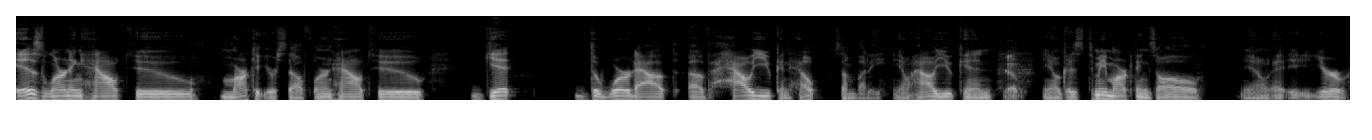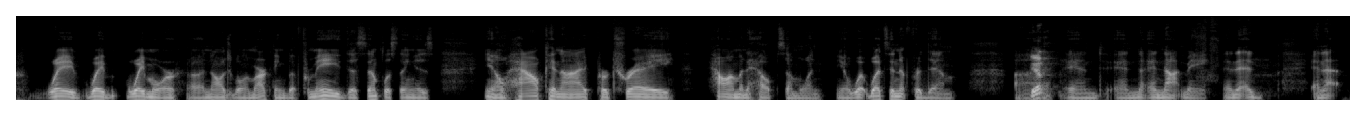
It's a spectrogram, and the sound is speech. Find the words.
is learning how to market yourself learn how to get the word out of how you can help somebody you know how you can yep. you know because to me marketing's all you know eh, you're way way way more uh, knowledgeable in marketing but for me the simplest thing is you know how can i portray how i'm going to help someone? You know what what's in it for them uh, yep. and and and not me. And and and that,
